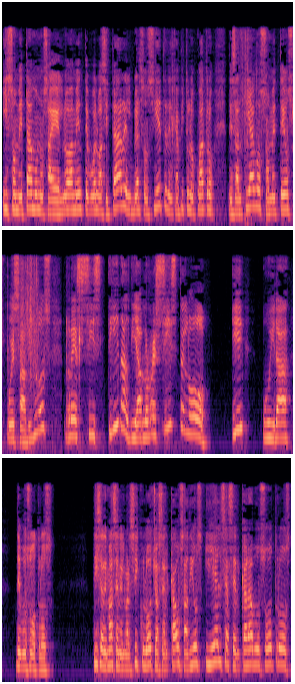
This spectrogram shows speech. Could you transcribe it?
y sometámonos a Él. Nuevamente vuelvo a citar el verso 7 del capítulo 4 de Santiago. Someteos pues a Dios, resistid al diablo, resístelo y huirá de vosotros. Dice además en el versículo 8, acercaos a Dios y Él se acercará a vosotros.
